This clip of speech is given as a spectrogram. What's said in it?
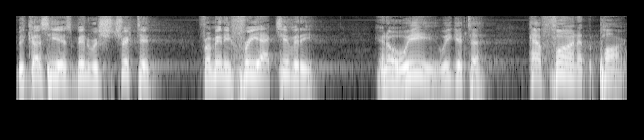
because he has been restricted from any free activity. You know, we, we get to have fun at the park.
